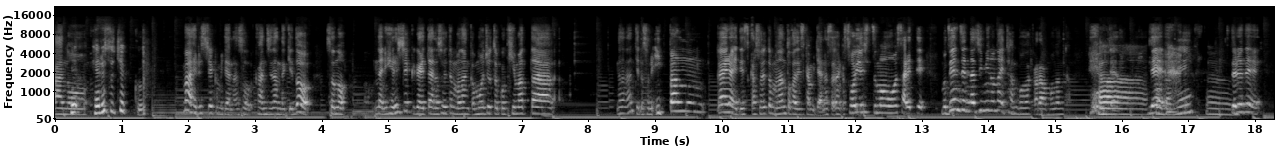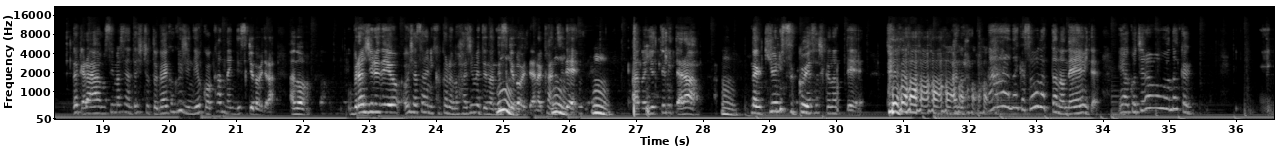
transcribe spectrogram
あのヘヘルスチェック？まあヘルスチェックみたいなそう感じなんだけどその何ヘルスチェックがやりたいの？それともなんかもうちょっとこう決まったななんていうの？その一般外来ですか？それともなんとかですか？みたいなさなんかそういう質問をされてもう全然馴染みのない単語だからもうなんかえ？みたいな。でそね。うん。それでだからすいません私ちょっと外国人でよくわかんないんですけどみたいな。あのブラジルでお医者さんにかかるの初めてなんですけど、うん。みたいな感じで、うん。あの言ってみたらうん。なんか急にすっごい優しくなってあのあーなんかそうだったのねみたいな。いやこちらもなんか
